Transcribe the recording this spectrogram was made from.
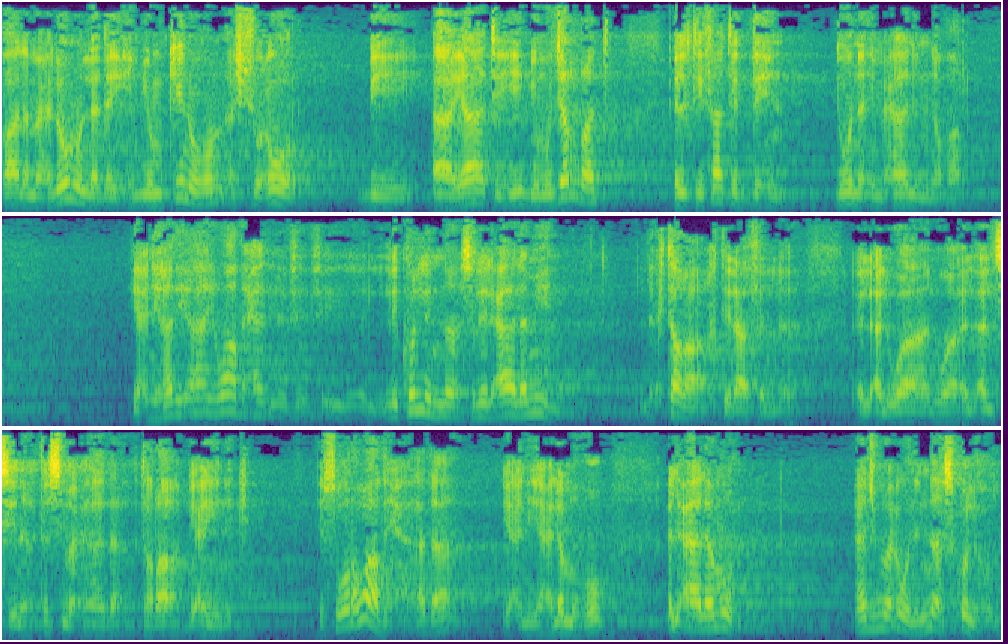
قال معلوم لديهم يمكنهم الشعور بآياته بمجرد التفات الذهن دون إمعان النظر. يعني هذه آية واضحة في في لكل الناس للعالمين. أنك ترى اختلاف الألوان والألسنة تسمع هذا وتراه بعينك. بصورة واضحة هذا يعني يعلمه العالمون أجمعون الناس كلهم.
